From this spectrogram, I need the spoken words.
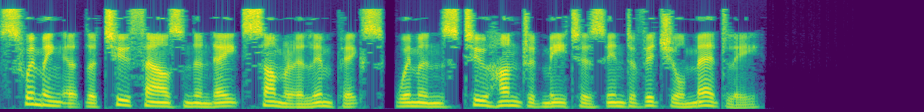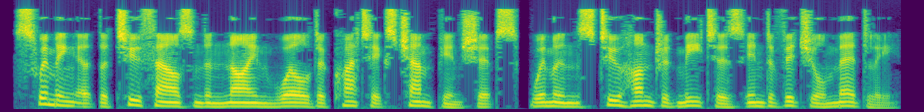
Swimming at the 2008 Summer Olympics, women's 200 meters individual medley. Swimming at the 2009 World Aquatics Championships, women's 200 meters individual medley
